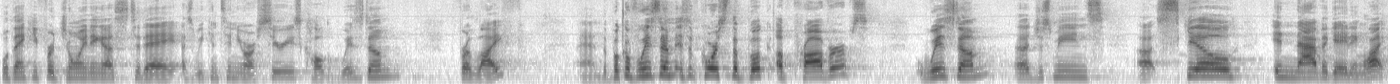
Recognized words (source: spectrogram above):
Well, thank you for joining us today as we continue our series called Wisdom for Life. And the book of wisdom is, of course, the book of Proverbs. Wisdom uh, just means uh, skill in navigating life.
